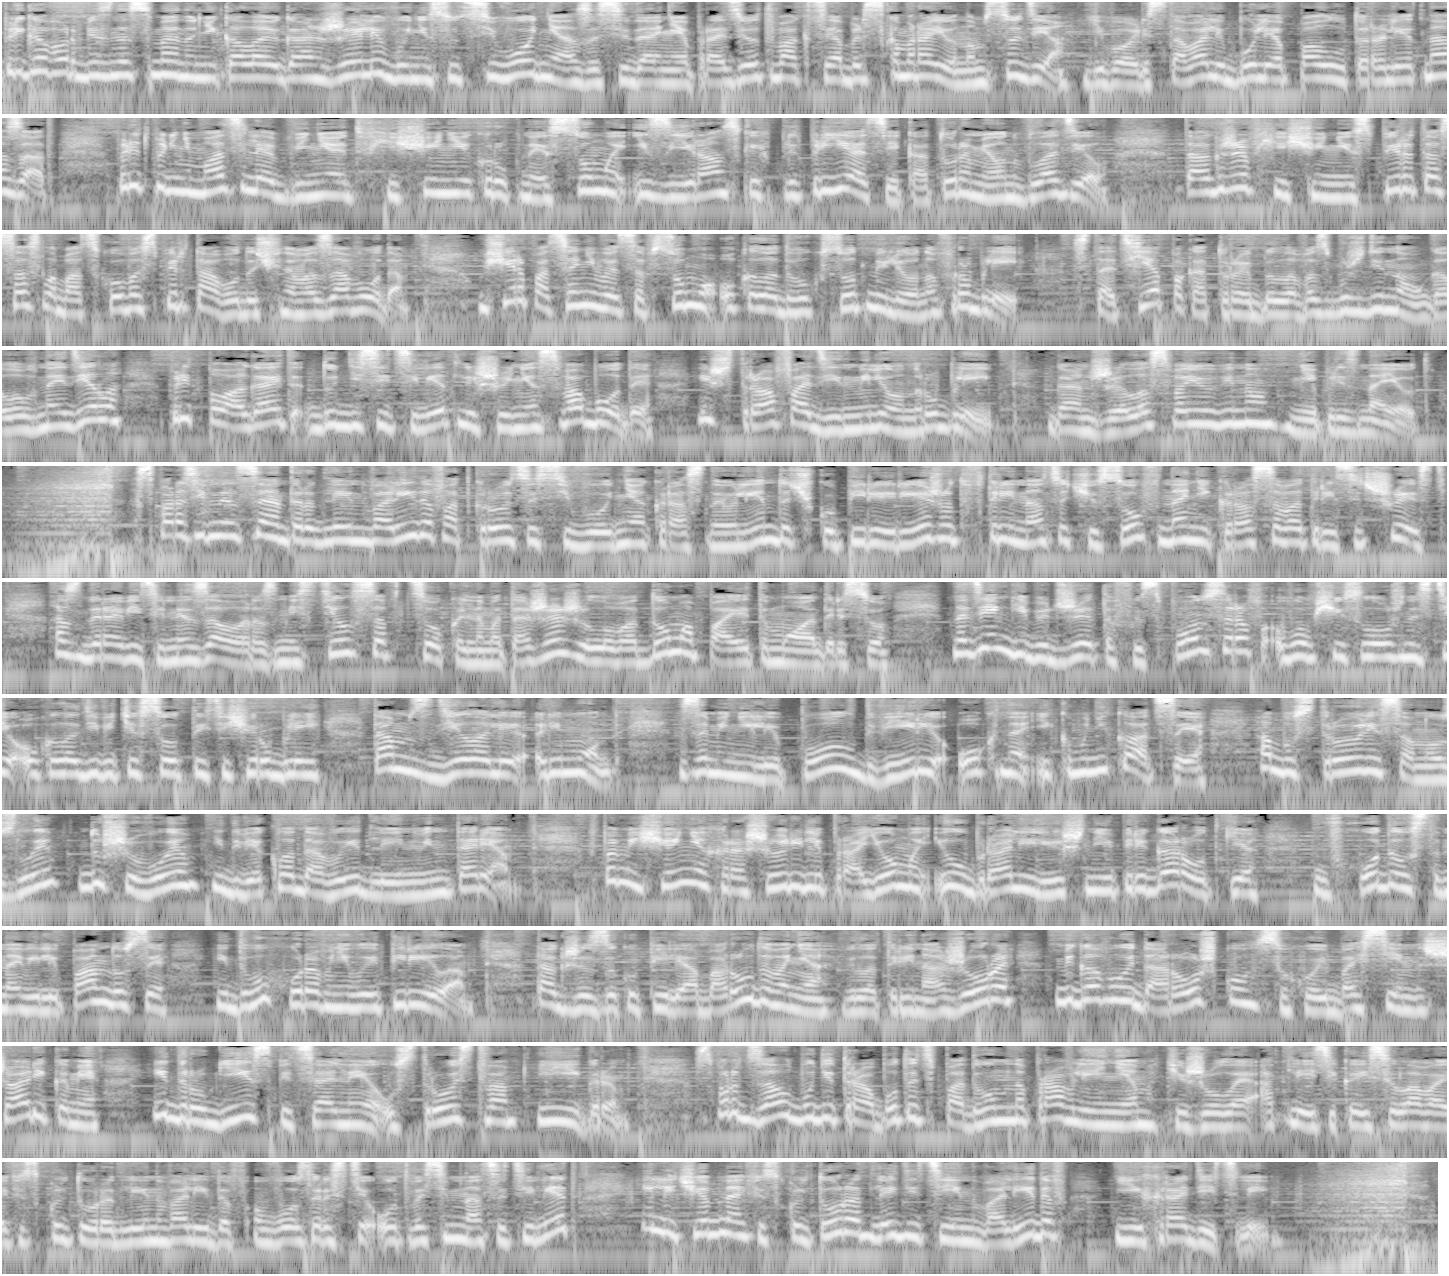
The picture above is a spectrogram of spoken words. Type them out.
Приговор бизнесмену Николаю Ганжели вынесут сегодня. Заседание пройдет в Октябрьском районном суде. Его арестовали более полутора лет назад. Предприниматели обвиняют в хищении крупной суммы из иранских предприятий, которыми он владел. Также в хищении спирта со Слободского спиртоводочного завода. Ущерб оценивается в сумму около 200 миллионов рублей. Статья, по которой было возбуждено уголовное дело, предполагает до 10 лет лишения свободы и штраф 1 миллион рублей. Ганжела свою вину не признает. Спортивный центр для инвалидов откроется сегодня. Красную ленточку перережут в 13 часов на Некрасова 36. Оздоровительный зал разместился в цокольном этаже жилого дома по этому адресу. На деньги бюджетов и спонсоров в общей сложности около 900 тысяч рублей там сделали ремонт. Заменили пол, двери, окна и коммуникации. Обустроили санузлы, душевую и две кладовые для инвентаря. В помещениях расширили проемы и убрали лишние перегородки. У входа установили пандусы и двухуровневые перила. Также закупили оборудование, велотренажеры, беговую дорожку, сухой бассейн с шариками и другие специальные устройства и игры. Спортзал будет работать по двум направлениям – тяжелая атлетика и силовая физкультура для инвалидов в возрасте от 18 лет и лечебная физкультура для детей-инвалидов и их родителей.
